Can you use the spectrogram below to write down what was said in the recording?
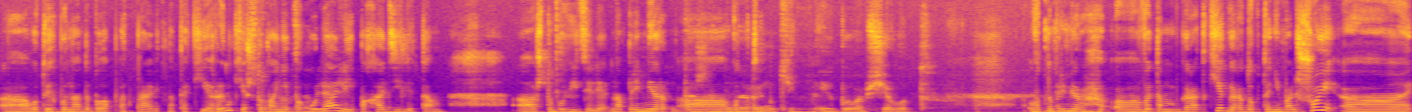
вот их бы надо было отправить на такие рынки, чтобы они 100%. погуляли и походили там, а, чтобы увидели. Например, Даже а, не вот на рынке. Их бы вообще вот... Вот, например, в этом городке, городок-то небольшой, но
